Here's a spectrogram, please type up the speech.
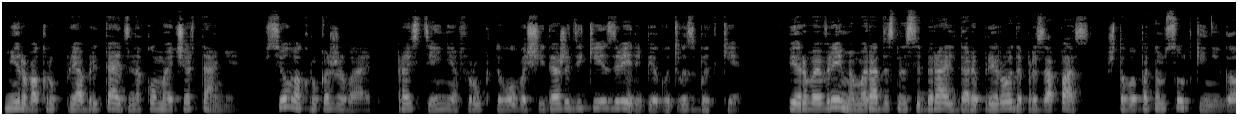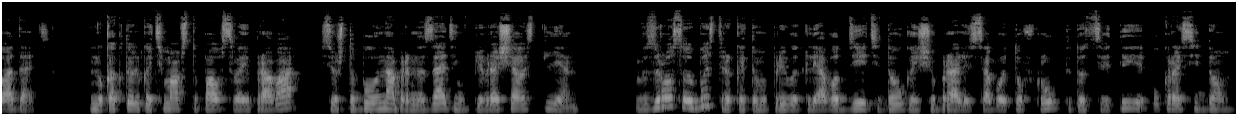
Мир вокруг приобретает знакомые очертания. Все вокруг оживает. Растения, фрукты, овощи и даже дикие звери бегают в избытке. Первое время мы радостно собирали дары природы про запас, чтобы потом сутки не голодать. Но как только тьма вступала в свои права, все, что было набрано за день, превращалось в тлен. Взрослые быстро к этому привыкли, а вот дети долго еще брали с собой то фрукты, то цветы украсить дом.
